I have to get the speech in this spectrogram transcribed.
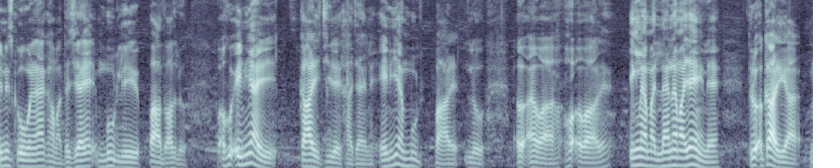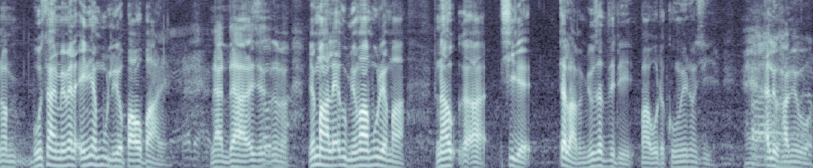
UNESCO ဝင်တဲ့အခါမှာတကြဲမှုလေးပါသွားသလိုအခုအိန္ဒိယကြီးကားကြီးကြီးတဲ့ခါကျရင်လေအိန္ဒိယမှုပါတယ်လို့ဟိုဟိုဟိုပါလေအင်္ဂလန်မှာလန်ဒန်မှာရရင်လေသူ တို့အကတွေကနော်ဘူဆန်မဲမဲလေအိန္ဒိယမှုလေးတော့ပါတော့ပါတယ်နာဒါမြန်မာလည်းအခုမြန်မာမှုတွေမှာနောက်ရှိတဲ့တက်လာမယ်မျိုးဆက်သစ်တွေပါဖို့တကူမင်းတော့ရှိတယ်အဲအဲ့လိုဟာမျိုးပေါ့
